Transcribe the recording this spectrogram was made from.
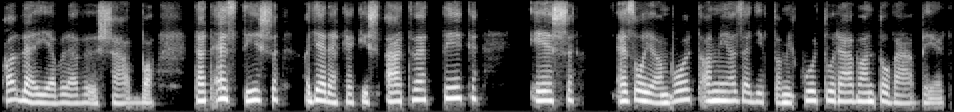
a lejjebb levő sávba. Tehát ezt is a gyerekek is átvették, és ez olyan volt, ami az egyiptomi kultúrában tovább élt.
